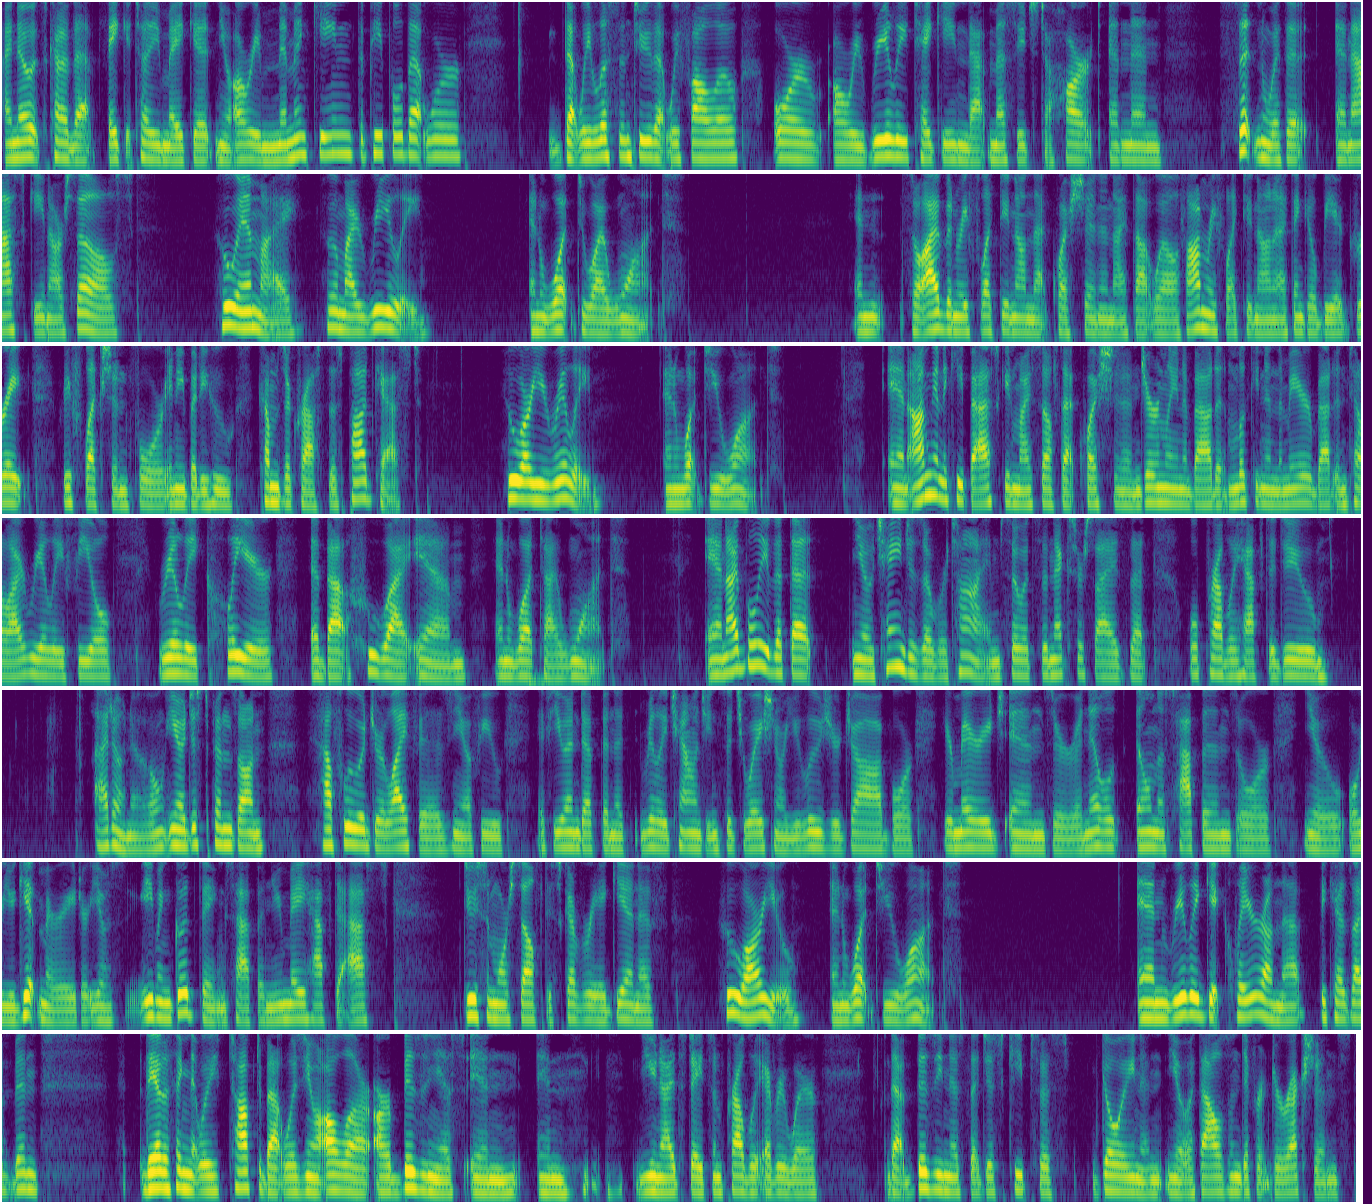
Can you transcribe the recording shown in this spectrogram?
I know it's kind of that fake it till you make it. You know, are we mimicking the people that we're that we listen to, that we follow, or are we really taking that message to heart and then sitting with it and asking ourselves, who am I? Who am I really? And what do I want? And so I've been reflecting on that question, and I thought, well, if I'm reflecting on it, I think it'll be a great reflection for anybody who comes across this podcast. Who are you really? And what do you want? And I'm going to keep asking myself that question and journaling about it and looking in the mirror about it until I really feel really clear about who I am and what I want. And I believe that that, you know, changes over time. So it's an exercise that we'll probably have to do. I don't know. You know, it just depends on how fluid your life is. You know, if you if you end up in a really challenging situation or you lose your job or your marriage ends or an Ill, illness happens or you know or you get married or you know even good things happen you may have to ask do some more self discovery again of who are you and what do you want? And really get clear on that because I've been the other thing that we talked about was you know all our, our busyness in in the United States and probably everywhere. That busyness that just keeps us going in you know a thousand different directions.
